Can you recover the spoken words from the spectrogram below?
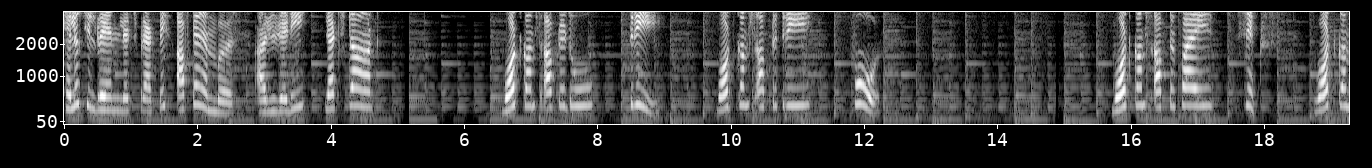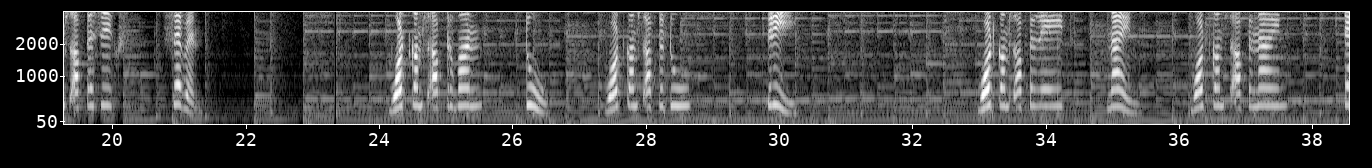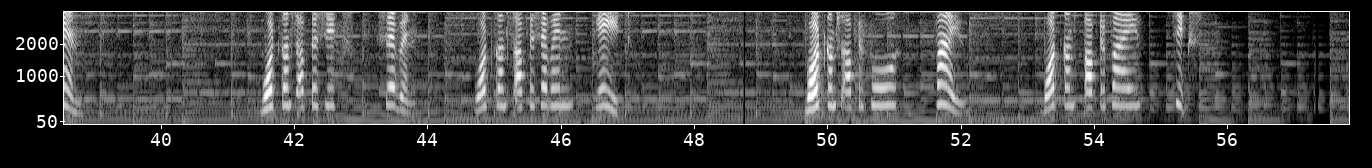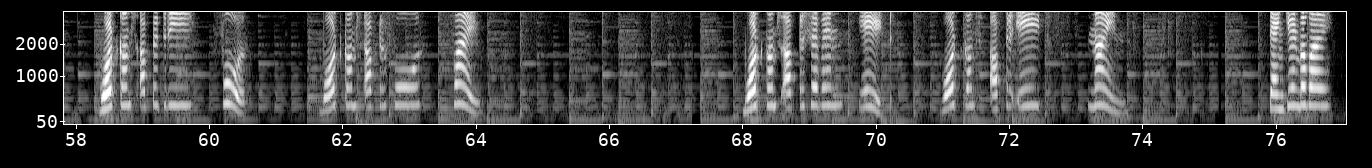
Hello children, let's practice after numbers. Are you ready? Let's start. What comes after 2? 3. What comes after 3? 4. What comes after 5? 6. What comes after 6? 7. What comes after 1? 2. What comes after 2? 3. What comes after 8? 9. What comes after 9? 10. What comes after 6? 7. What comes after 7? 8. What comes after 4? 5. What comes after 5? 6. What comes after 3? 4. What comes after 4? 5. What comes after 7? 8. What comes after 8? 9. Thank you and bye bye.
